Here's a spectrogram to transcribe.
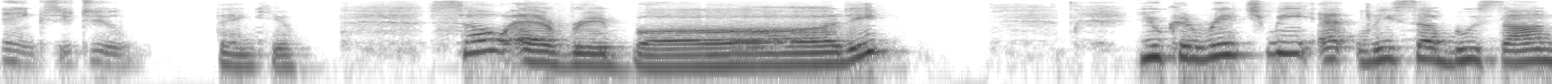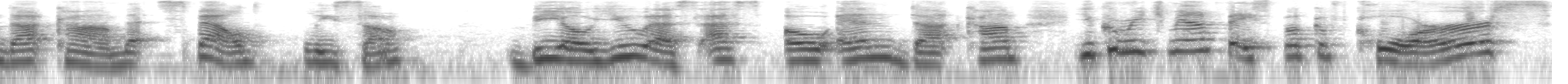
Thanks. You too. Thank you. So, everybody, you can reach me at lisabousson.com. That's spelled Lisa, B O U S S O N.com. You can reach me on Facebook, of course.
